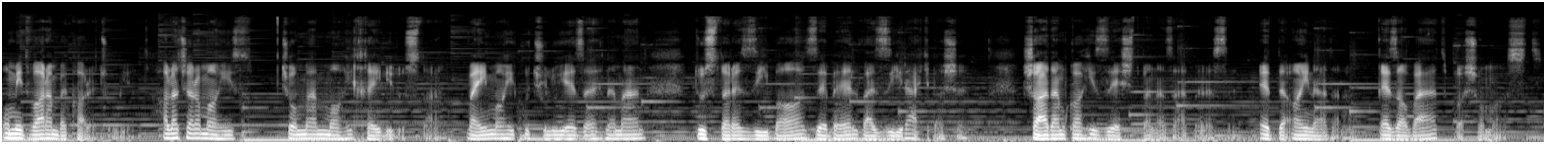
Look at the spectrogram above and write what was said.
امیدوارم به کارتون بیاد. حالا چرا ماهیز؟ چون من ماهی خیلی دوست دارم و این ماهی کوچولوی ذهن من دوست داره زیبا، زبل و زیرک باشه. شایدم گاهی زشت به نظر برسه. ادعایی ندارم. قضاوت با شماست.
